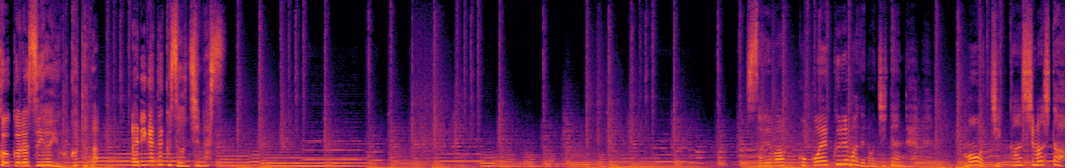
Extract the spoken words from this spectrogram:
心強いお言葉ありがたく存じます。それはここへ来るまでの時点でもう実感しました。うん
